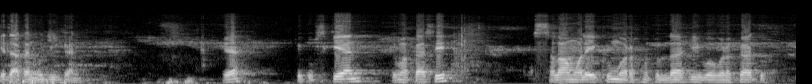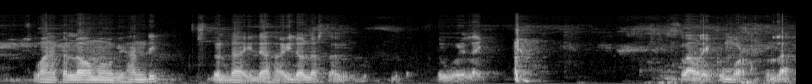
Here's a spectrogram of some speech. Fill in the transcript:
kita akan ujikan. Ya, cukup sekian. Terima kasih. Assalamualaikum warahmatullahi wabarakatuh. Subhanakallahumma wa bihamdik, la ilaha illallah Assalamualaikum warahmatullahi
